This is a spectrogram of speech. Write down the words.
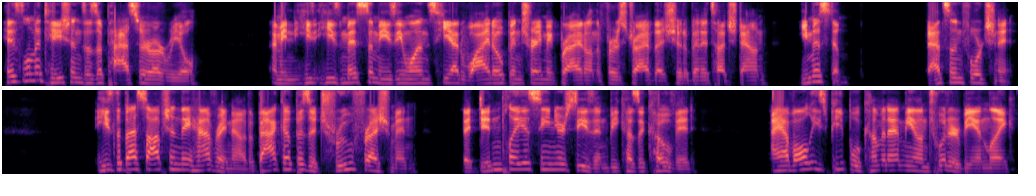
His limitations as a passer are real. I mean, he, he's missed some easy ones. He had wide open Trey McBride on the first drive that should have been a touchdown. He missed him. That's unfortunate. He's the best option they have right now. The backup is a true freshman that didn't play his senior season because of COVID. I have all these people coming at me on Twitter being like,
